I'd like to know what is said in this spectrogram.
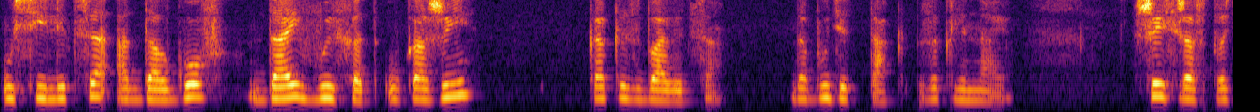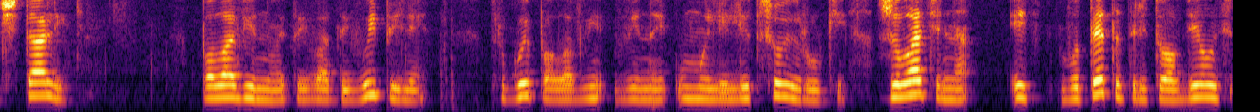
усилиться от долгов, Дай выход, укажи, как избавиться. Да будет так, заклинаю. Шесть раз прочитали, половину этой воды выпили, другой половиной умыли лицо и руки. Желательно вот этот ритуал делать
